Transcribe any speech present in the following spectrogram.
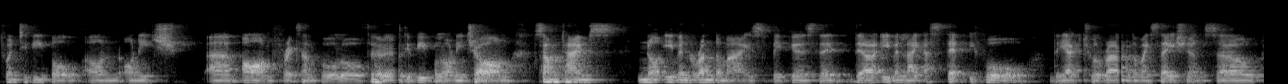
20 people on on each um, arm, for example, or 30 people on each arm. Sometimes not even randomized because they, they are even like a step before the actual randomization. So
